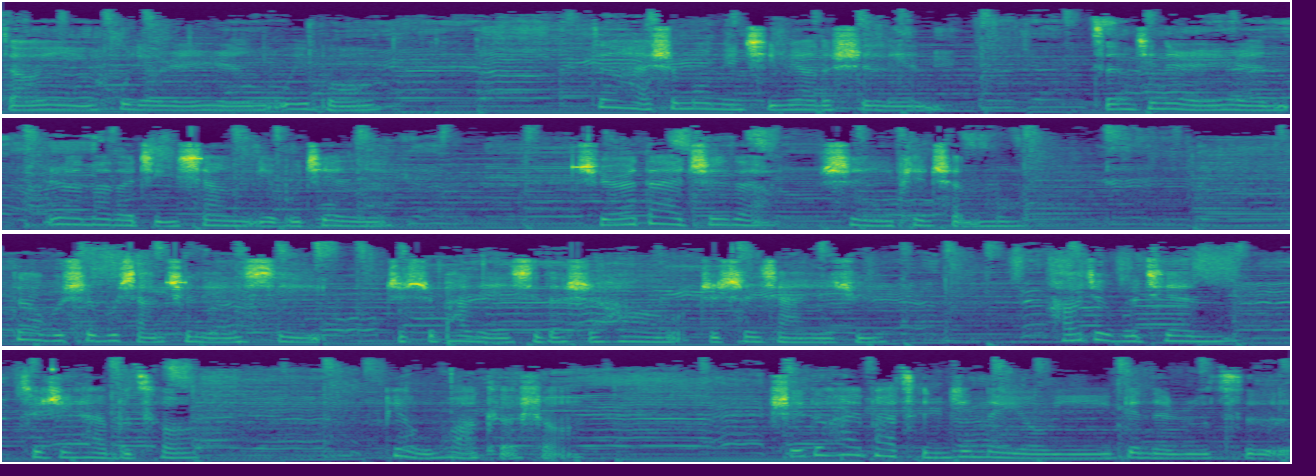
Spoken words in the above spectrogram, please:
早已互留人人微博，但还是莫名其妙的失联。曾经的人人热闹的景象也不见了，取而代之的是一片沉默。倒不是不想去联系，只是怕联系的时候只剩下一句“好久不见，最近还不错”，便无话可说。谁都害怕曾经的友谊变得如此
